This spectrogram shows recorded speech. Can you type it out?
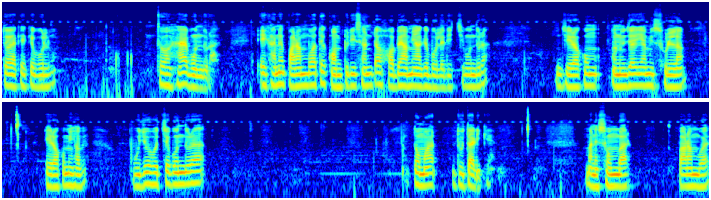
তো একে একে বলব। তো হ্যাঁ বন্ধুরা এখানে পারাম্বোয়াতে কম্পিটিশানটা হবে আমি আগে বলে দিচ্ছি বন্ধুরা। যেরকম অনুযায়ী আমি শুনলাম, এরকমই হবে। পুজো হচ্ছে বন্ধুরা তোমার দু তারিখে মানে সোমবার পারাম্বয়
